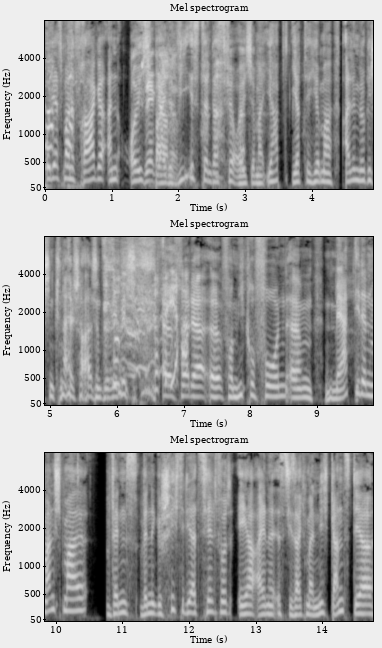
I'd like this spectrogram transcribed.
Und jetzt mal eine Frage an euch Sehr beide. gerne. Wie ist denn das für euch immer? Ihr habt, ihr habt ja hier mal alle möglichen Knallchargen, so wie mich, äh, vor der, äh, vor Mikrofon. Ähm, merkt ihr denn manchmal, wenn's, wenn eine Geschichte, die erzählt wird, eher eine ist, die, sag ich mal, nicht ganz der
